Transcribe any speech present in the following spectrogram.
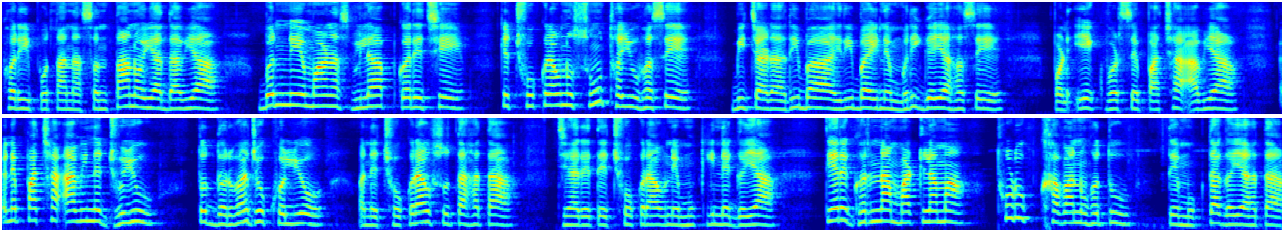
ફરી પોતાના સંતાનો યાદ આવ્યા. બંને માણસ વિલાપ કરે છે કે છોકરાઓનું શું થયું હશે? બિચારા રીબાઈ રીબાઈને મરી ગયા હશે. પણ એક વર્ષે પાછા આવ્યા અને પાછા આવીને જોયું તો દરવાજો ખોલ્યો અને છોકરાઓ સૂતા હતા. જ્યારે તે છોકરાઓને મૂકીને ગયા, ત્યારે ઘરના માટલામાં થોડુંક ખાવાનું હતું. તે મૂકતા ગયા હતા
